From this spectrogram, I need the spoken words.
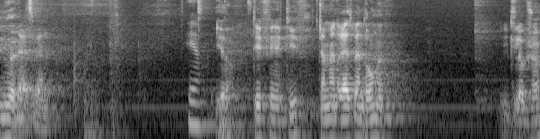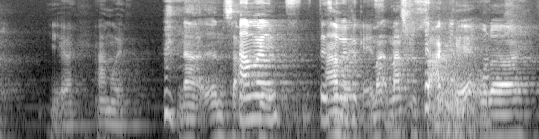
nur Reiswein? Ja. Ja, definitiv. Schon mal einen Reiswein getrunken? Ich glaube schon. Ja, einmal. Nein, ein Sake. Einmal und das habe ich vergessen. Meinst du Sake oder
